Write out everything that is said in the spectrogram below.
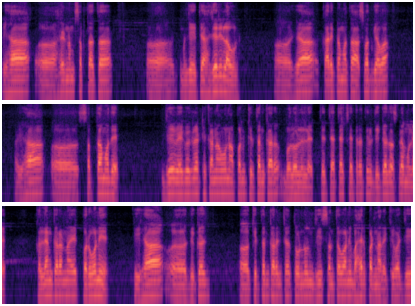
ह्या हरिनाम सप्ताहाचा म्हणजे इथे हजेरी लावून ह्या कार्यक्रमाचा आस्वाद घ्यावा. ह्या सप्ताहामध्ये जे वेगवेगळ्या ठिकाणाहून आपण कीर्तनकार बोलवलेले आहेत ते त्या त्या क्षेत्रातील दिग्गज असल्यामुळे कल्याणकरांना एक पर्वणी आहे की ह्या दिग्गज कीर्तनकारांच्या तोंडून जी संतवाणी बाहेर पडणार आहे किंवा जी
